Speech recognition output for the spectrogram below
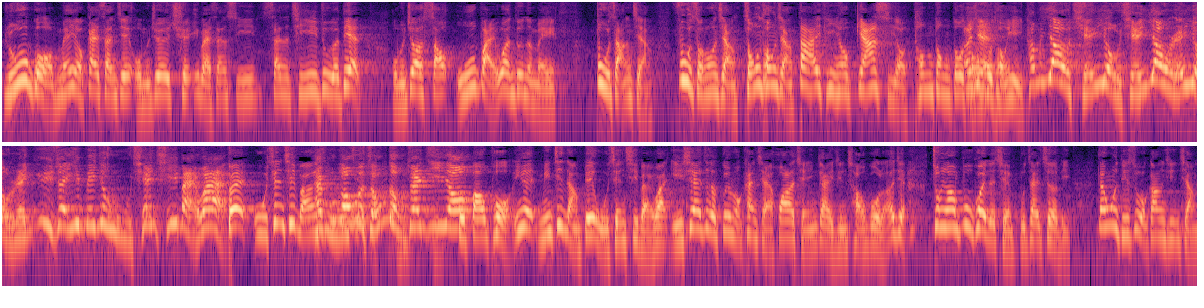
如果没有盖三阶，我们就会缺一百三十一三十七亿度的电，我们就要烧五百万吨的煤。部长讲、副总统讲、总统讲，大家一听以后，加息哦，通通都同不同意。他们要钱有钱，要人有人，预算一边就五千七百万。对，五千七百万还不包括总统专机哦，不包括，因为民进党编五千七百万，以现在这个规模看起来，花的钱应该已经超过了，而且中央部会的钱不在这里。但问题是我刚刚已经讲，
